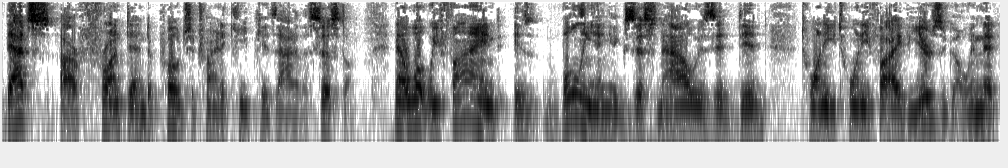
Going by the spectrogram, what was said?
that's our front end approach to trying to keep kids out of the system. Now, what we find is bullying exists now as it did 20, 25 years ago in that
